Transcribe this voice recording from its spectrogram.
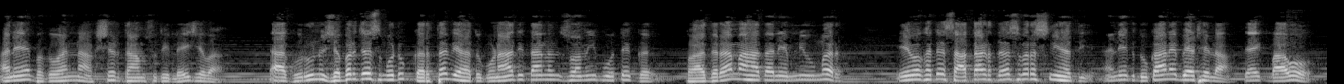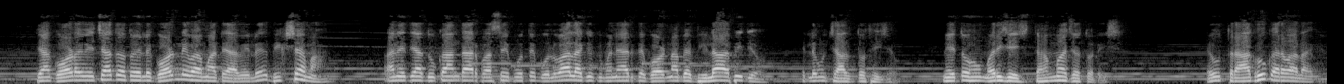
અને ભગવાનના અક્ષરધામ સુધી લઈ જવા આ ગુરુનું જબરજસ્ત મોટું કર્તવ્ય હતું ગુણાતીતાનંદ સ્વામી પોતે ભાદરામાં હતા અને એમની ઉંમર એ વખતે સાત આઠ દસ વર્ષની હતી અને એક દુકાને બેઠેલા ત્યાં એક બાવો ત્યાં ગોળ વેચાતો હતો એટલે ગોળ લેવા માટે આવેલો એ ભિક્ષામાં. અને ત્યાં દુકાનદાર પાસે પોતે બોલવા લાગ્યો કે મને આ રીતે ગોળના બે ભીલા આપી દો એટલે હું ચાલતો થઈ જાઉં. નહીં તો હું મરી જઈશ, ધામમાં જતો રહીશ. એવું ત્રાગરું કરવા લાગ્યો.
